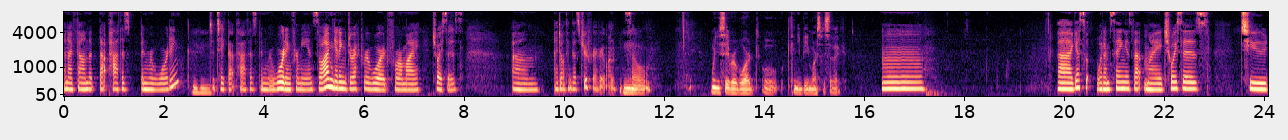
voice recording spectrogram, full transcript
and I found that that path has been rewarding. To take that path has been rewarding for me. And so I'm getting direct reward for my choices. Um, I don't think that's true for everyone. So When you say reward, oh, can you be more specific? Uh, I guess what I'm saying is that my choices to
